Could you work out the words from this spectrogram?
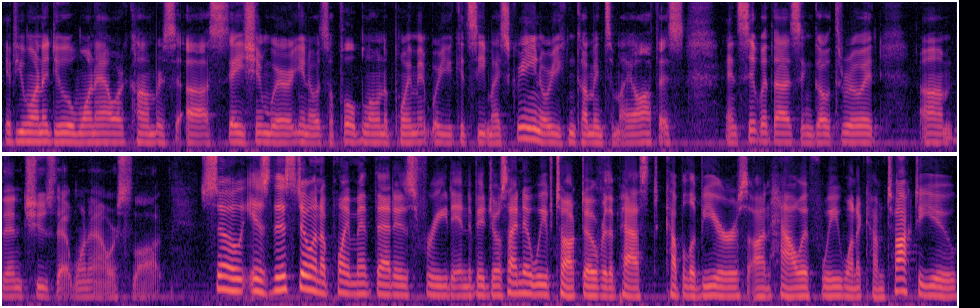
If you want to do a one hour conversation where, you know, it's a full blown appointment where you could see my screen or you can come into my office and sit with us and go through it, um, then choose that one hour slot. So, is this still an appointment that is free to individuals? I know we've talked over the past couple of years on how, if we want to come talk to you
